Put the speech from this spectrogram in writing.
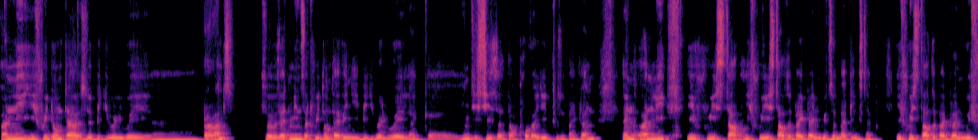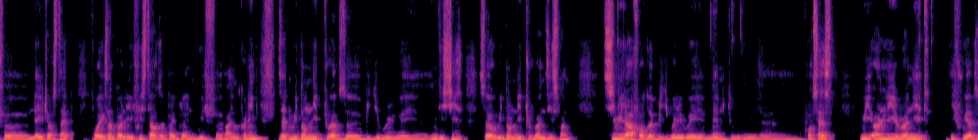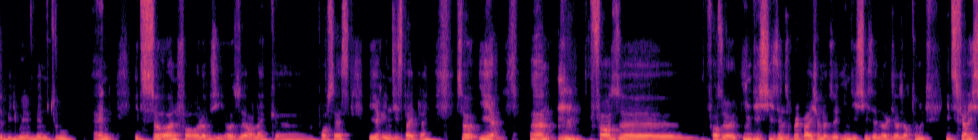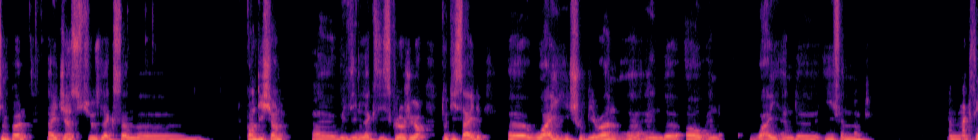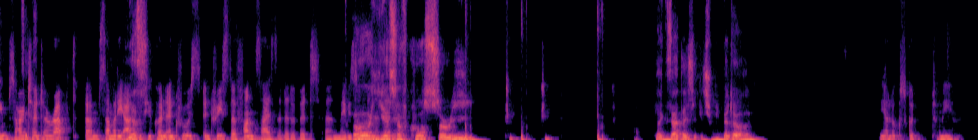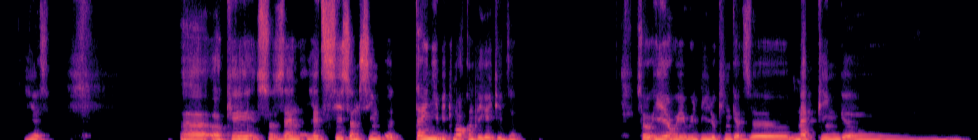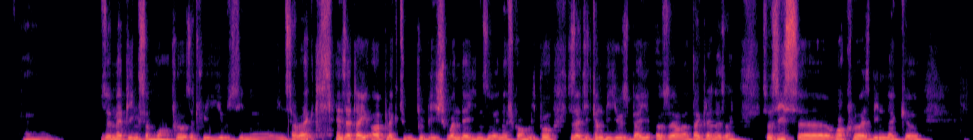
only if we don't have the BWA uh, params, so that means that we don't have any BWA like uh, indices that are provided to the pipeline, and only if we start if we start the pipeline with the mapping step. If we start the pipeline with a uh, later step, for example, if we start the pipeline with uh, variant calling, then we don't need to have the BWA uh, indices, so we don't need to run this one. Similar for the BWA mem2 uh, process, we only run it if we have the BWA mem2 and it's so on for all of the other like uh, process here in this pipeline. So here um, for the for the indices and the preparation of the indices and all the other tools, it's fairly simple. I just use like some uh, condition uh, within like this closure to decide uh, why it should be run uh, and uh, how and why and if and not. Um, Maxime, sorry to interrupt. Um, somebody asked yes. if you can increase increase the font size a little bit and maybe. Oh yes, of course. Sorry. Like that, I think it should be better then. Yeah, looks good to me. Yes. Uh, okay, so then let's see something a tiny bit more complicated then. So here we will be looking at the mapping uh, the mapping sub workflow that we use in uh, in Sarek, and that I hope like to publish one day in the NF Core repo so that it can be used by other uh, pipeline as well. So this uh, workflow has been like uh,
